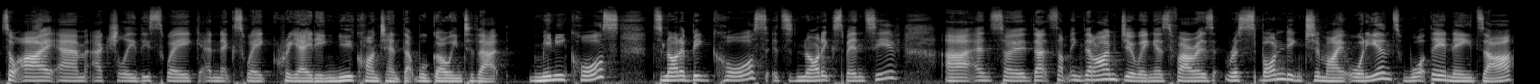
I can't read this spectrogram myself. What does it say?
So I am actually this week and next week creating new content that will go into that mini course. It's not a big course, it's not expensive. Uh, and so that's something that I'm doing as far as responding to my audience, what their needs are,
